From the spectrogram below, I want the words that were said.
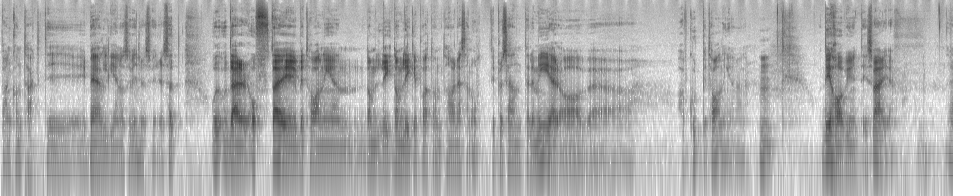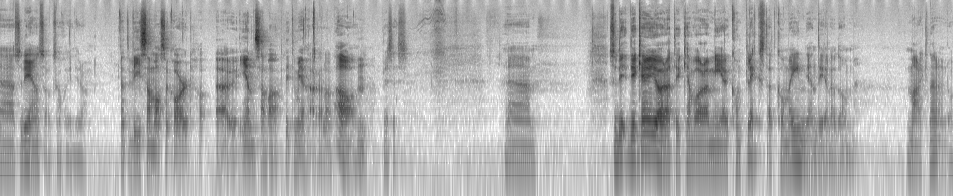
Bankkontakt i, i Belgien och så vidare. Och, så vidare. Så att, och, och där ofta är betalningen, de, de ligger på att de tar nästan 80% eller mer av, eh, av kortbetalningarna. Mm. Det har vi ju inte i Sverige. Eh, Så det är en sak som skiljer. Då. Att Visa Mastercard är ensamma lite mer här eller? Ja, Mm. precis. Ehm, Så det, det kan ju göra att det kan vara mer komplext att komma in i en del av de marknaderna då.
